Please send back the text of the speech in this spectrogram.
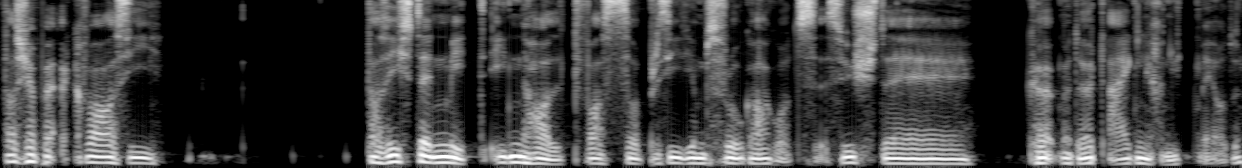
das ist aber quasi das ist dann mit Inhalt, was so Präsidiumsfrage angeht. Sonst äh, hört man dort eigentlich nichts mehr, oder?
